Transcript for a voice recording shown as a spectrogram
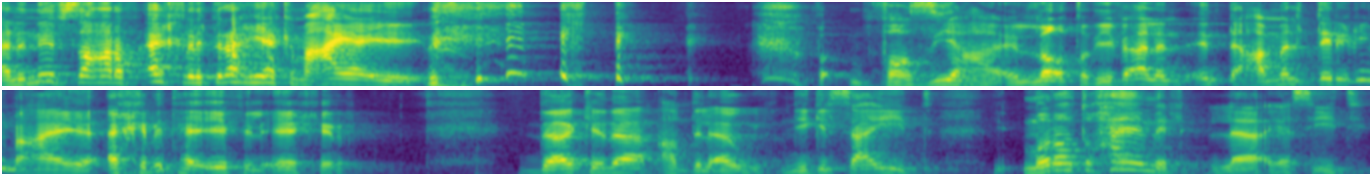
أنا نفسي أعرف آخرة رغيك معايا إيه. فظيعة اللقطة دي. فعلا أنت عمال ترغي معايا. آخرتها إيه في الآخر؟ ده كده عبد القوي نيجي لسعيد مراته حامل. لا يا سيدي.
